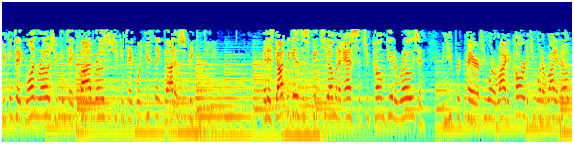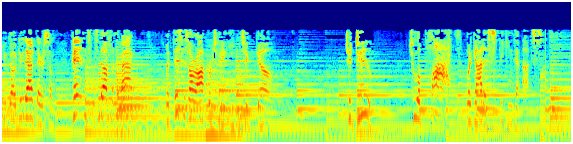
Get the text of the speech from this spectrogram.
You can take one rose, you can take five roses, you can take what you think God is speaking to you. And as God begins to speak to you, I'm going to ask that you come get a rose and, and you prepare. If you want to write a card, if you want to write a note, you go do that. There's some pens and stuff in the back. But this is our opportunity to go, to do, to apply what God is speaking to us.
